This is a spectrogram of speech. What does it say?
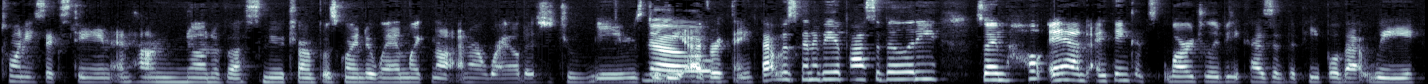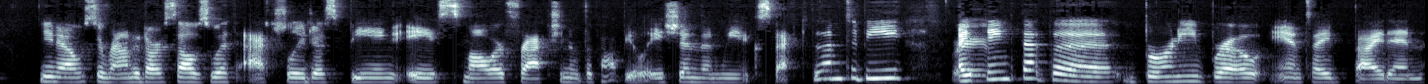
2016 and how none of us knew Trump was going to win. Like, not in our wildest dreams did No. we ever think that was going to be a possibility. So I'm ho- and I think it's largely because of the people that we you know surrounded ourselves with actually just being a smaller fraction of the population than we expect them to be. I think that the Bernie bro anti Biden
